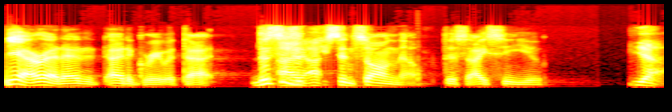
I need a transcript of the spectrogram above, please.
Yeah, all right, I'd, I'd agree with that. This is a I- I- decent song though. This I see you. Yeah,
